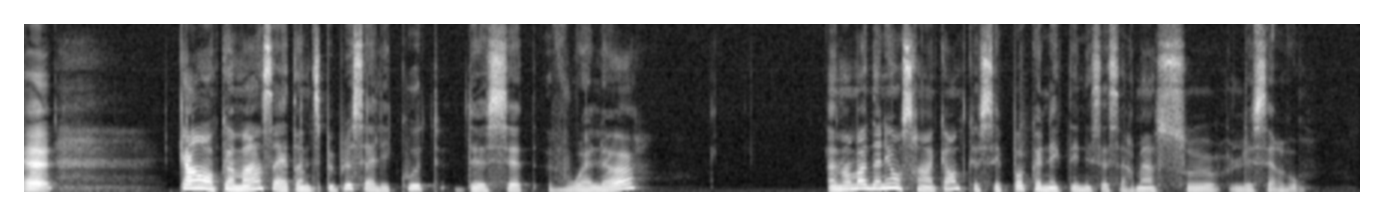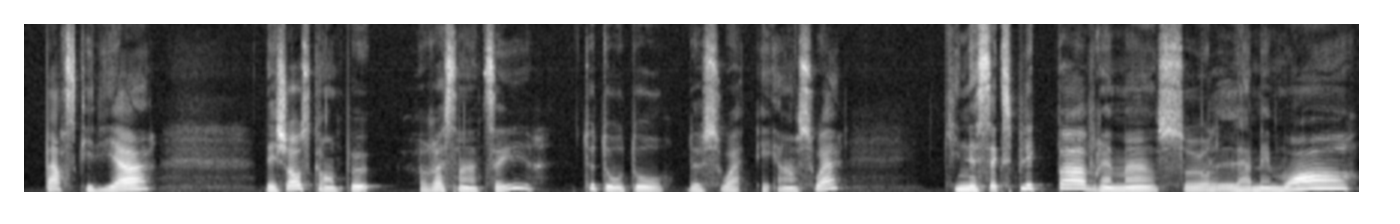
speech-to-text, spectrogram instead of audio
Euh, quand on commence à être un petit peu plus à l'écoute de cette voix-là, à un moment donné, on se rend compte que ce n'est pas connecté nécessairement sur le cerveau. Parce qu'il y a des choses qu'on peut ressentir tout autour de soi et en soi qui ne s'explique pas vraiment sur la mémoire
